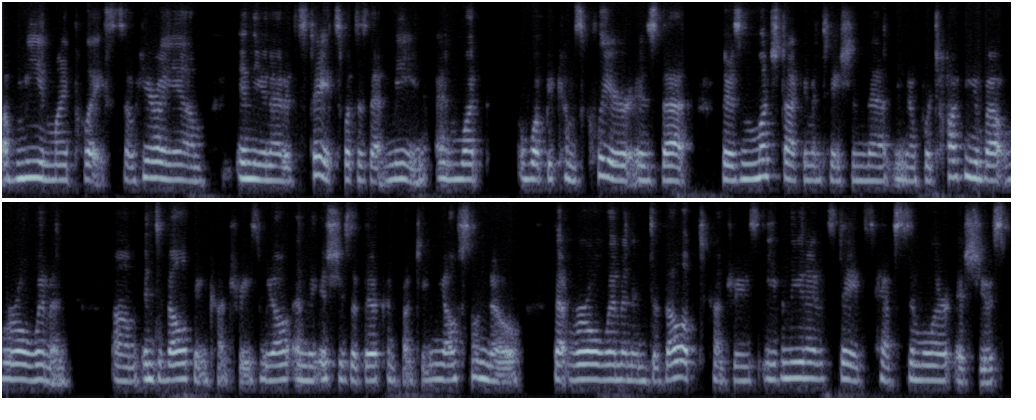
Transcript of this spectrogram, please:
of me in my place so here i am in the united states what does that mean and what what becomes clear is that there's much documentation that you know if we're talking about rural women um, in developing countries, we all and the issues that they're confronting. We also know that rural women in developed countries, even the United States, have similar issues.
